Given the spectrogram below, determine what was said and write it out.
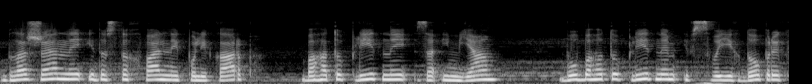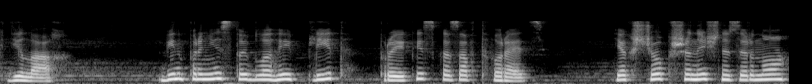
Блаженний і достохвальний Полікарп, багатоплідний за ім'ям, був багатоплідним і в своїх добрих ділах. Він приніс той благий плід, про який сказав Творець Якщо пшеничне зерно,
